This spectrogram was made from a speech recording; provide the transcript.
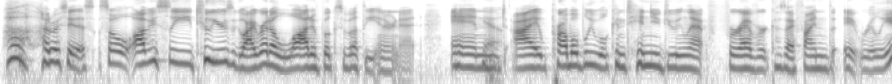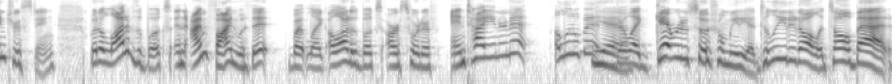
how do I say this? So obviously 2 years ago I read a lot of books about the internet and Yeah. I probably will continue doing that forever cuz I find it really interesting. But a lot of the books and I'm fine with it, but like a lot of the books are sort of anti-internet a little bit. Yeah. They're like get rid of social media, delete it all. It's all bad.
